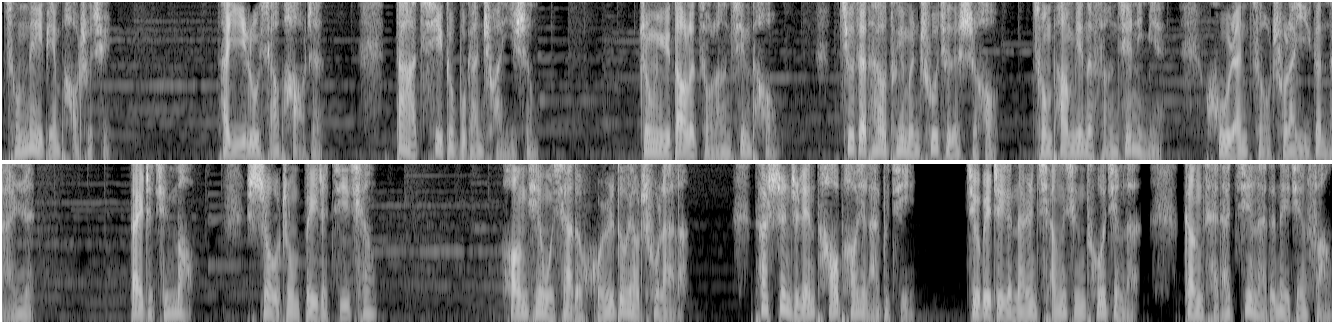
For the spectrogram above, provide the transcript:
从那边跑出去。他一路小跑着。大气都不敢喘一声。终于到了走廊尽头，就在他要推门出去的时候，从旁边的房间里面忽然走出来一个男人，戴着军帽，手中背着机枪。黄天武吓得魂儿都要出来了，他甚至连逃跑也来不及，就被这个男人强行拖进了刚才他进来的那间房。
